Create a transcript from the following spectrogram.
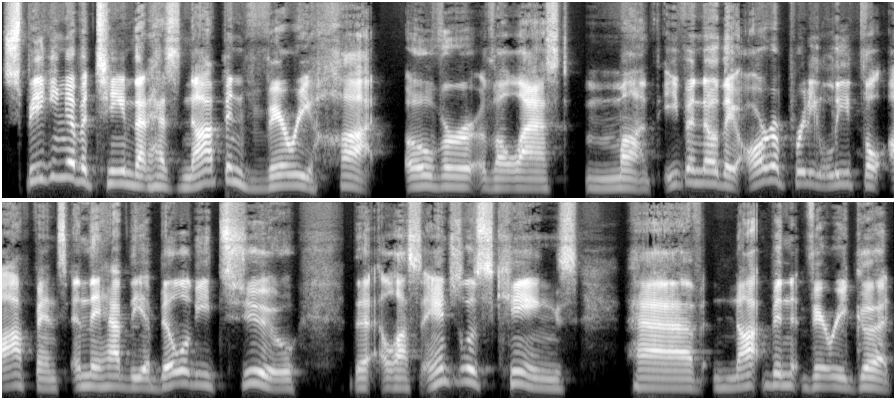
Speaking of a team that has not been very hot over the last month, even though they are a pretty lethal offense and they have the ability to, the Los Angeles Kings have not been very good.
